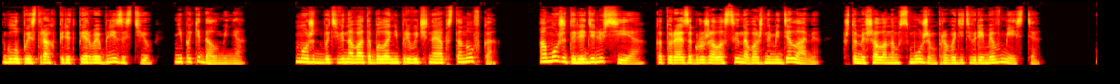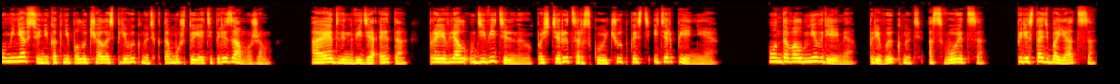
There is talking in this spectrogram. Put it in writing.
глупый страх перед первой близостью не покидал меня. Может быть, виновата была непривычная обстановка, а может и леди Люсия, которая загружала сына важными делами, что мешало нам с мужем проводить время вместе. У меня все никак не получалось привыкнуть к тому, что я теперь замужем. А Эдвин, видя это, проявлял удивительную, почти рыцарскую чуткость и терпение. Он давал мне время привыкнуть, освоиться, перестать бояться.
